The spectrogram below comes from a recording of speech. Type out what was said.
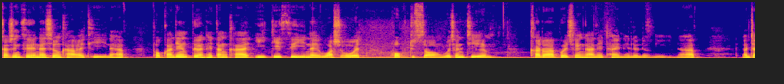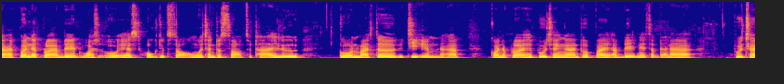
กับเช่นเคยในช่วงข่าวไอทีนะครับ พบการแจ้งเตือนให้ตั้งค่า ECG ใน watchOS 6.2 เวอร์ชัน GM คาดว่าเปิดใช้งานในไทยในเร็วๆนี้นะครับ หลังจาก Apple ได้ปล่อยอัปเดต watchOS 6.2 เวอร์ชันทดสอบสุดท้ายหรือ Gold Master หรือ GM นะครับ ก่อนจะปล่อยให้ผู้ใช้งานทั่วไปอัปเดตในสัปดาห์หน้า ผู้ใช้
